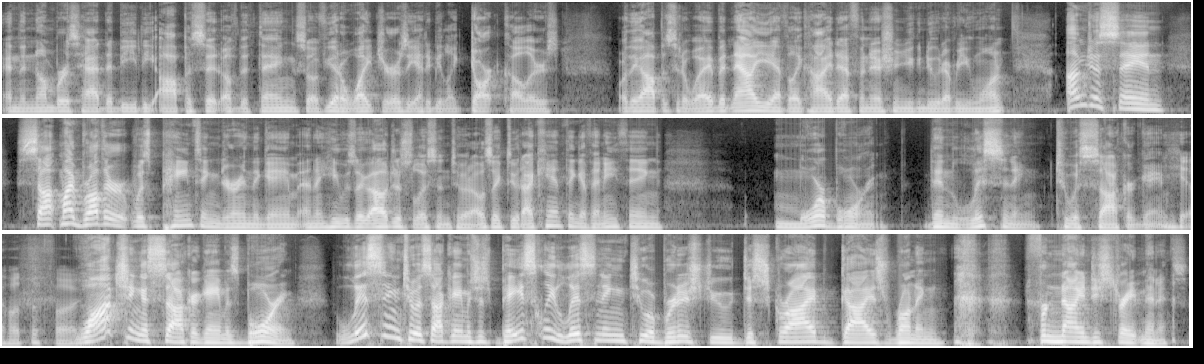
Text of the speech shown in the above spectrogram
and the numbers had to be the opposite of the thing. So if you had a white jersey, it had to be like dark colors or the opposite away. But now you have like high definition; you can do whatever you want. I'm just saying. So, my brother was painting during the game, and he was like, "I'll just listen to it." I was like, "Dude, I can't think of anything more boring than listening to a soccer game." Yeah, what the fuck? Watching a soccer game is boring. Listening to a soccer game is just basically listening to a British Jew describe guys running for 90 straight minutes.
